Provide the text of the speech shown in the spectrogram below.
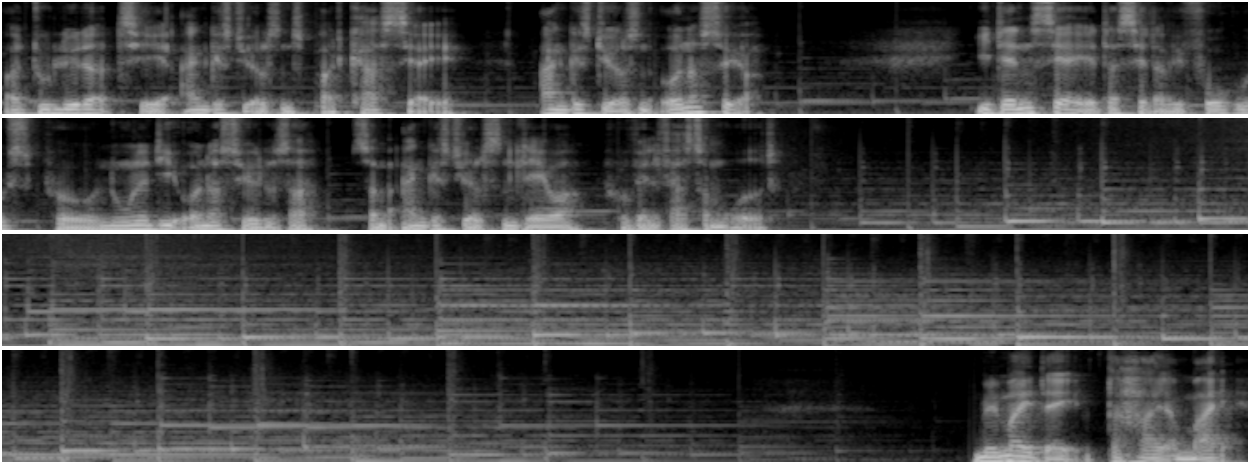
og du lytter til Ankestyrelsens podcastserie Ankestyrelsen undersøger. I denne serie der sætter vi fokus på nogle af de undersøgelser, som Ankestyrelsen laver på velfærdsområdet. Med mig i dag, der har jeg mig,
